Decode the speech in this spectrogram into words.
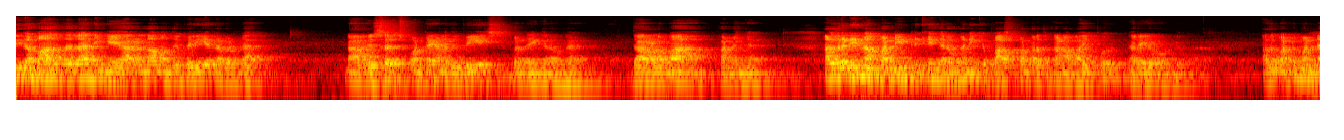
இந்த மாதத்தில் நீங்கள் யாரெல்லாம் வந்து பெரிய லெவலில் நான் ரிசர்ச் பண்ணுறேன் எனக்கு பிஹெச்டி பண்ணுறேங்கிறவங்க தாராளமாக பண்ணுங்கள் ஆல்ரெடி நான் பண்ணிட்டு இருக்கேங்கிறவங்க நீங்கள் பாஸ் பண்ணுறதுக்கான வாய்ப்பு நிறைய உண்டு. அது மட்டுமல்ல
